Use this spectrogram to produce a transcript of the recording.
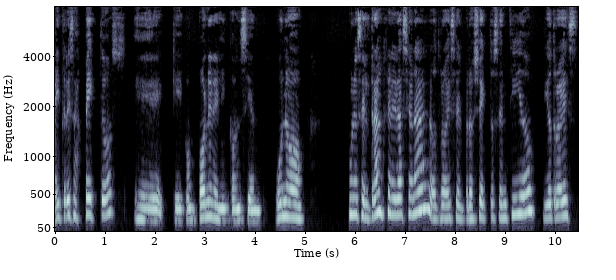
Hay tres aspectos eh, que componen el inconsciente. Uno, uno es el transgeneracional, otro es el proyecto sentido y otro es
